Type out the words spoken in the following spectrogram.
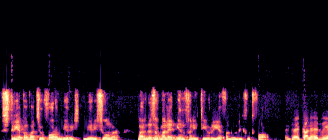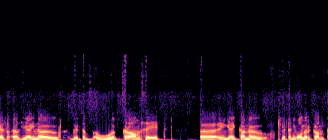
strepe wat so vorm deur die deur die somer. Maar dis ook maar net een van die teorieë van hoe die goed vorm. Jy kan dit wees as jy nou weet 'n hoë kraans het uh en jy kan nou weet aan die onderkant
